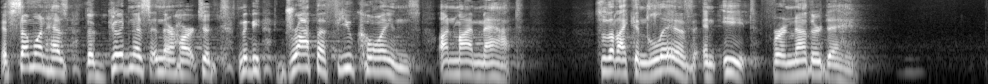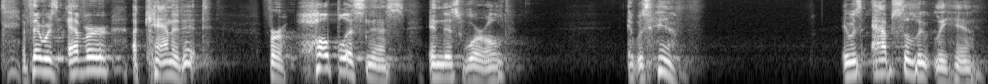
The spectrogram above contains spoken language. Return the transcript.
if someone has the goodness in their heart to maybe drop a few coins on my mat so that I can live and eat for another day. If there was ever a candidate for hopelessness in this world, it was him. It was absolutely him.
